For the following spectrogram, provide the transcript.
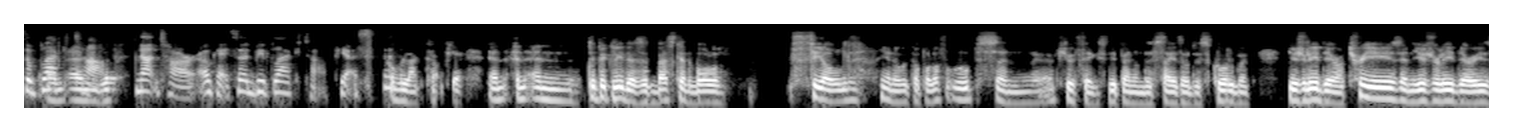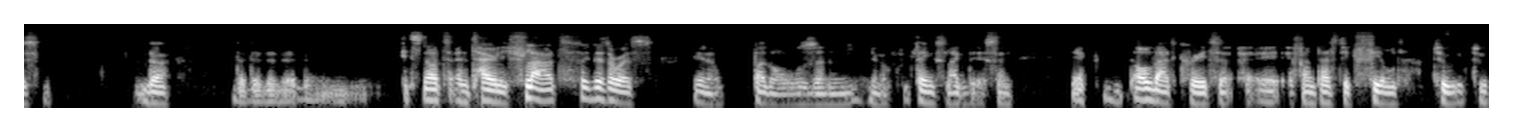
So black and, top, uh, not tar. Okay, so it'd be black top, yes. a black top, yeah. And and and typically there's a basketball field, you know, a couple of hoops and a few things, depend on the size of the school. But usually there are trees, and usually there is the the the, the, the, it's not entirely flat, so there's always you know puddles and you know things like this, and yeah, all that creates a, a, a fantastic field to to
